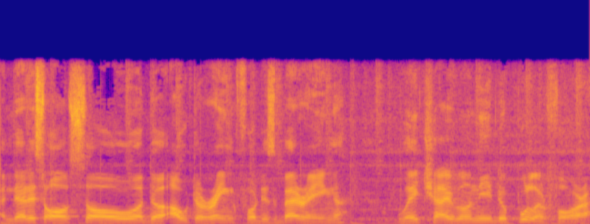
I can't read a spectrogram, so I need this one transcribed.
And there is also the outer ring for this bearing, which I will need a puller for.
